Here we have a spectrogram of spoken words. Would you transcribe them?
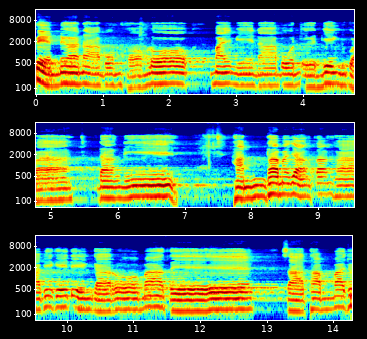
เป็นเนื้อนาบุญของโลก ไม่มีนาบุญอื่นยิ่งกว่า ดังนี้หันธรรมยังตั้งขาพิคิติงกโรมาเต สาธรรมโช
